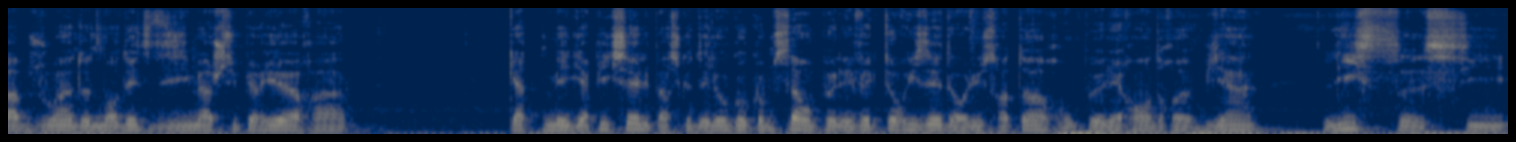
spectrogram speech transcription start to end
Pas besoin de demander des images supérieures à 4 mégapixels parce que des logos comme ça, on peut les vectoriser dans Illustrator, on peut les rendre bien lisses si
